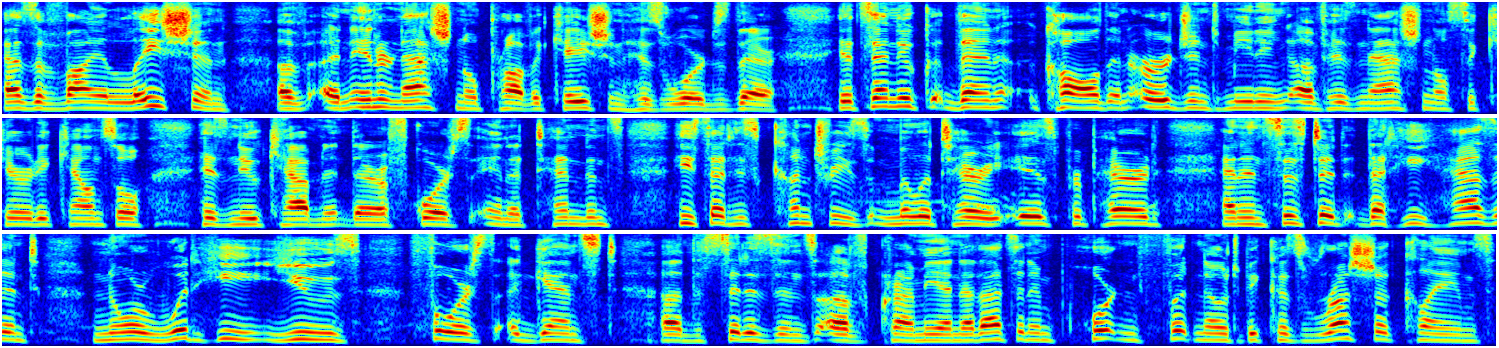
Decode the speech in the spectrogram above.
as a violation of an international provocation. His words there. Yatsenyuk then called an urgent meeting of his National Security Council, his new cabinet there, of course, in attendance. He said his country's military is prepared and insisted that he hasn't, nor would he use force against uh, the citizens of Crimea. Now, that's an important footnote because Russia claims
